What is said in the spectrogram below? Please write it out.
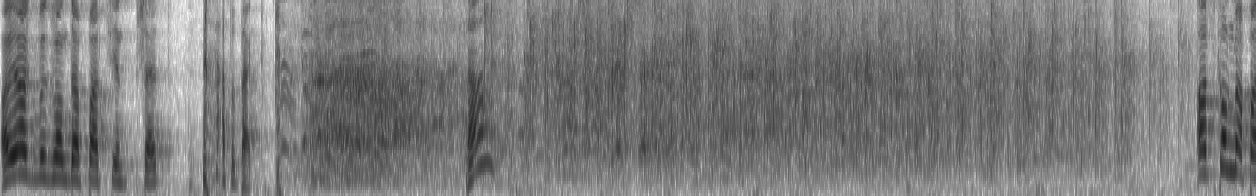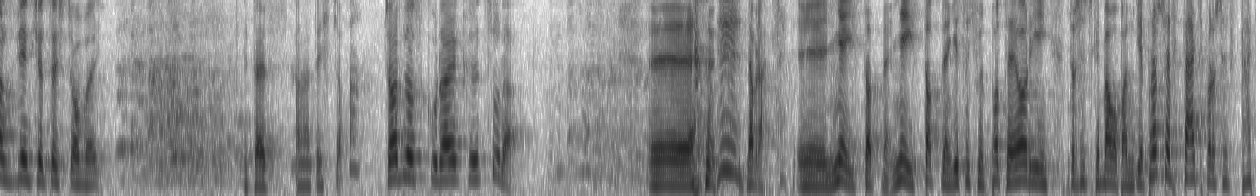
A jak wygląda pacjent przed? A to tak. No, A skąd ma pan zdjęcie teściowej? to jest pana teściowa? Czarnoskóra jak córa. E, dobra, e, nieistotne, nieistotne. Jesteśmy po teorii, troszeczkę mało pan wie. Proszę wstać, proszę wstać.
